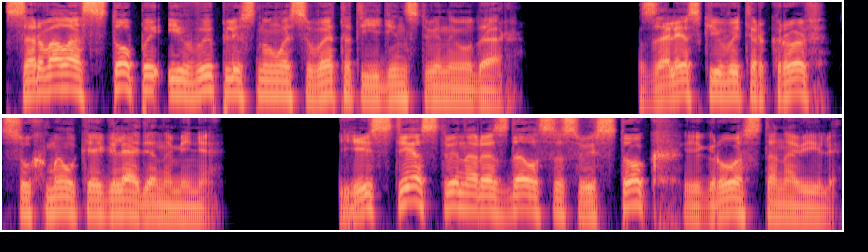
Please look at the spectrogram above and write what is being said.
сорвала стопы и выплеснулась в этот единственный удар. Залезский вытер кровь, с ухмылкой глядя на меня. Естественно, раздался свисток, игру остановили.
